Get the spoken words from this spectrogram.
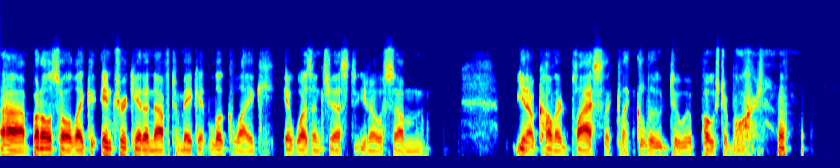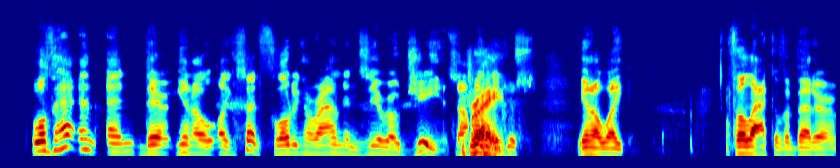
uh, but also like intricate enough to make it look like it wasn't just you know some you know colored plastic like glued to a poster board. Well, that and and they're you know like I said, floating around in zero g. It's not Right. they just you know like, for lack of a better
